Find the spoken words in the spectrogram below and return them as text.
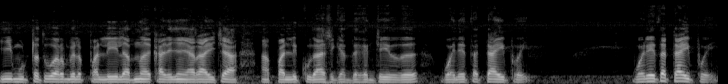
ഈ മുട്ടത്തു പറമ്പിലെ പള്ളിയിൽ അന്ന് കഴിഞ്ഞ ഞായറാഴ്ച ആ പള്ളി കുദാശയ്ക്ക് അദ്ദേഹം ചെയ്തത് വലിയ തെറ്റായിപ്പോയി. വലിയ തെറ്റായിപ്പോയി.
